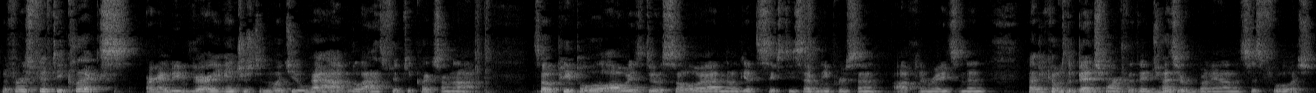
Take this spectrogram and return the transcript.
the first 50 clicks are going to be very interested in what you have. The last 50 clicks are not. So people will always do a solo ad and they'll get 60, 70% opt-in rates. And then that becomes the benchmark that they judge everybody on. It's just foolish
